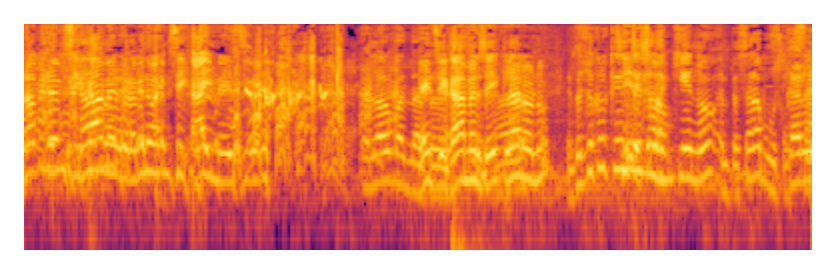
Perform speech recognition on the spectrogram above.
No vino MC Hammer, pero vino MC Jaime. güey. Perdón, MC Hammer, sí, claro, ¿no? Entonces yo creo que Sí, es de eso. cada quien, ¿no? Empezar a buscarle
